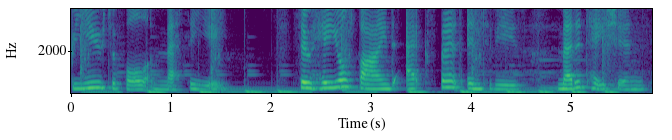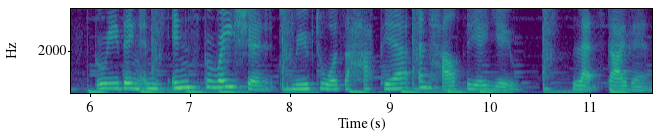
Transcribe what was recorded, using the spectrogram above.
beautiful, messy you. So, here you'll find expert interviews, meditations, breathing, and inspiration to move towards a happier and healthier you. Let's dive in.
